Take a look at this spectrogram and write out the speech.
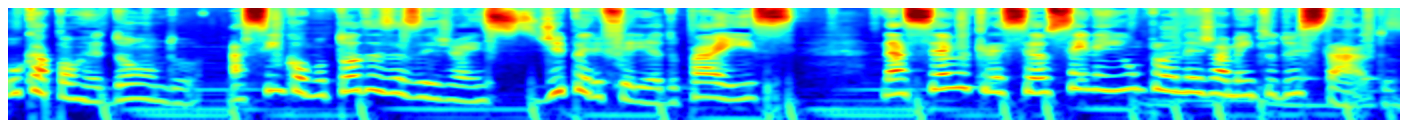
O Capão Redondo, assim como todas as regiões de periferia do país, nasceu e cresceu sem nenhum planejamento do Estado.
